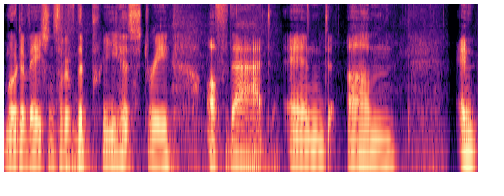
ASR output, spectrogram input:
motivation sort of the prehistory of that. And um, and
